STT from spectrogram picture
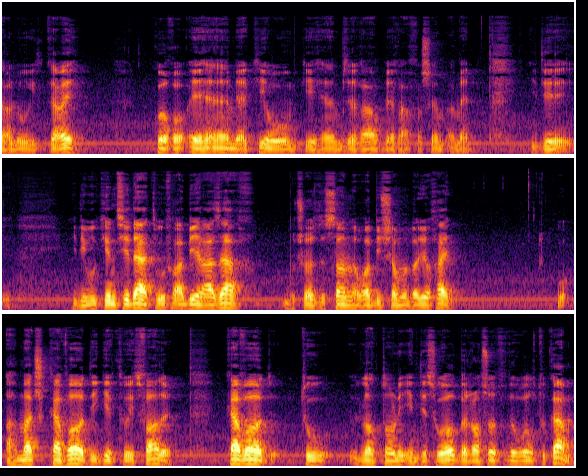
עלו יתקרא יכירו ברך השם אמן. We can see that with Rabbi Elazar, which was the son of Rabbi Shimon Bar Yochai, how much kavod he gave to his father, kavod to not only in this world but also to the world to come.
